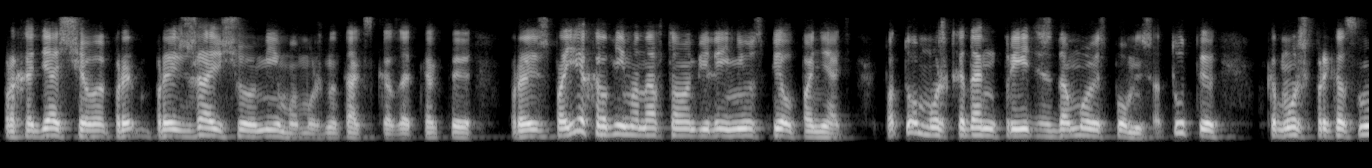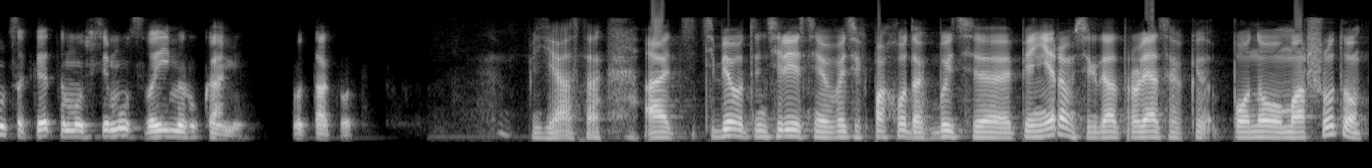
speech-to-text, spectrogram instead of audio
проходящего, проезжающего мимо, можно так сказать. Как ты проехал мимо на автомобиле и не успел понять. Потом, может, когда-нибудь приедешь домой и вспомнишь. А тут ты можешь прикоснуться к этому всему своими руками. Вот так вот. Ясно. А тебе вот интереснее в этих походах быть э, пионером, всегда отправляться по новому маршруту,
